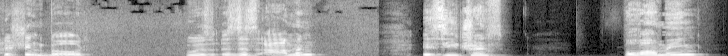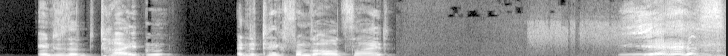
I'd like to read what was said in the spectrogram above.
Fishing boat? Who is is this Armin? Is he transforming into the Titan and attacks from the outside? Yes!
